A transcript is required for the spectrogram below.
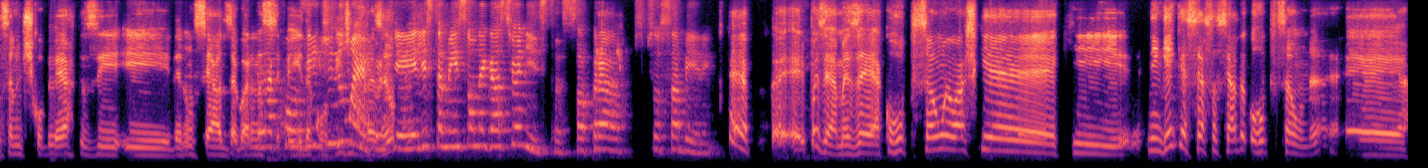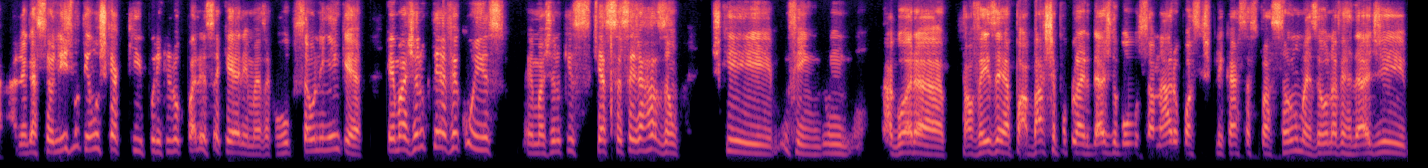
sendo descobertos e, e, denunciados agora na CPI da Covid não é, porque eles também são negacionistas, só para as pessoas saberem. É, é, pois é, mas é, a corrupção eu acho que é que ninguém quer ser associado à corrupção, né? É, a negacionismo tem uns que aqui, por incrível que pareça, querem, mas a corrupção ninguém quer. Eu imagino que tem a ver com isso. Eu imagino que, que essa seja a razão. Acho que, enfim, um, agora talvez é a baixa popularidade do Bolsonaro possa explicar essa situação, mas eu, na verdade,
